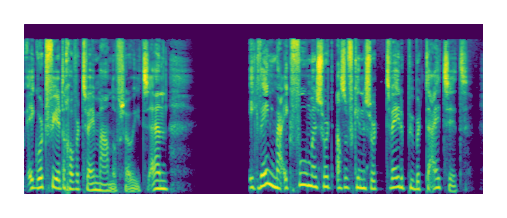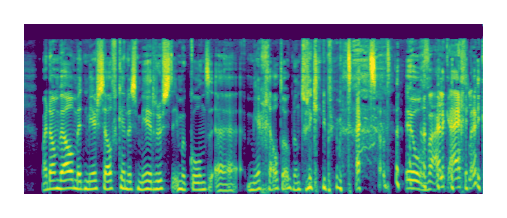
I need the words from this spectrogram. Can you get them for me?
ik word 40 over twee maanden of zoiets. En ik weet niet, maar ik voel me een soort alsof ik in een soort tweede puberteit zit. Maar dan wel met meer zelfkennis, meer rust in mijn kont. eh, meer geld ook dan toen ik in die puberteit zat. Heel gevaarlijk eigenlijk.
